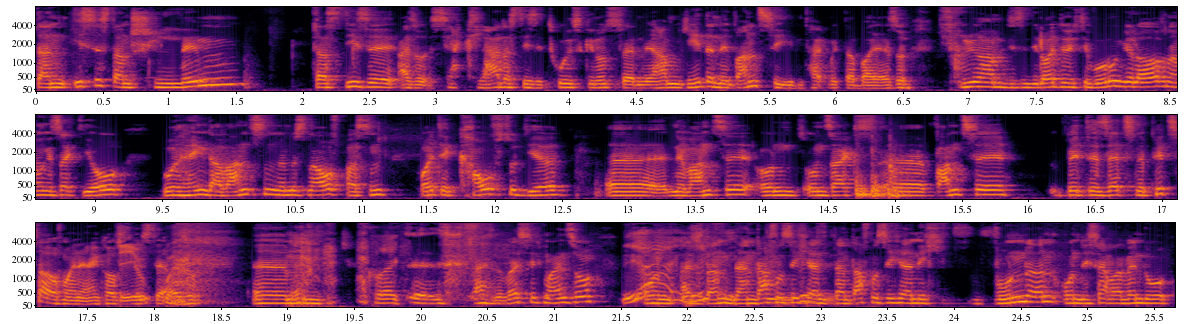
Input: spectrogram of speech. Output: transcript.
dann ist es dann schlimm, dass diese, also ist ja klar, dass diese Tools genutzt werden. Wir haben jeder eine Wanze jeden Tag mit dabei. Also früher haben die, sind die Leute durch die Wohnung gelaufen und haben gesagt, yo, wo hängen da Wanzen? Wir müssen aufpassen. Heute kaufst du dir äh, eine Wanze und, und sagst, äh, Wanze, bitte setz eine Pizza auf meine Einkaufsliste. Also, ähm, Korrekt. äh, also, weißt du, ich meine so? Ja, und also dann, richtig, dann darf man sich ja, dann darf man sich ja nicht wundern. Und ich sag mal, wenn du,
